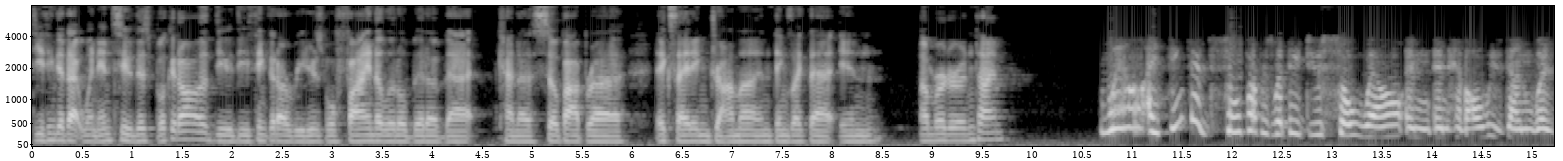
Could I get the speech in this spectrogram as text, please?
do you think that that went into this book at all? Do you, do you think that our readers will find a little bit of that kind of soap opera, exciting drama and things like that in A Murder in Time? Well, I think that soap operas, what they do so well and, and have always done was,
